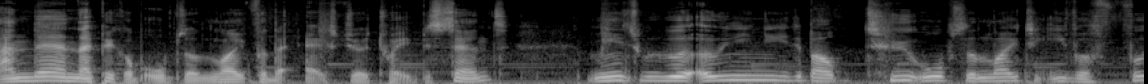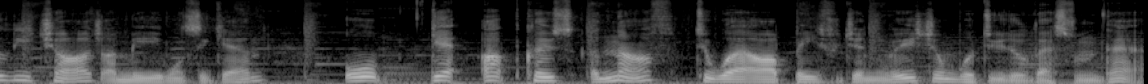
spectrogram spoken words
and then I pick up Orbs of Light for the extra 20%, means we will only need about 2 Orbs of Light to either fully charge our melee once again, or get up close enough to where our base regeneration will do the rest from there.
